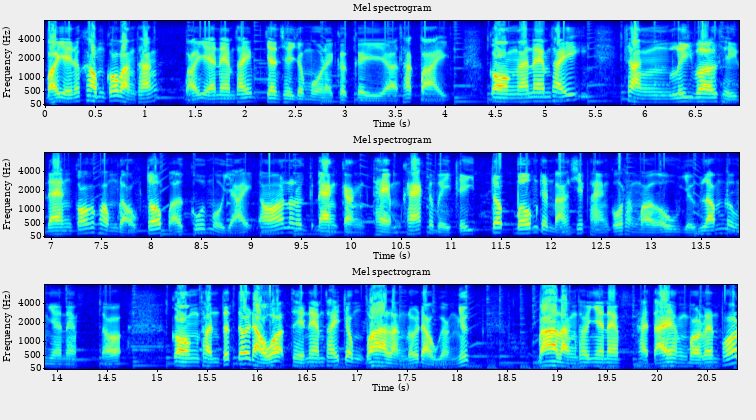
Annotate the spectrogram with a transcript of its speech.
Bởi vậy nó không có bàn thắng. Bởi vậy anh em thấy Chelsea trong mùa này cực kỳ à, thất bại. Còn anh em thấy thằng Liver thì đang có cái phong độ tốt ở cuối mùa giải. Đó nó đang cần thèm khát cái vị trí top 4 trên bảng xếp hạng của thằng MU dữ lắm luôn nha anh em. Đó. Còn thành tích đối đầu á thì anh em thấy trong 3 lần đối đầu gần nhất ba lần thôi nha anh em. Tại thằng Brentford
